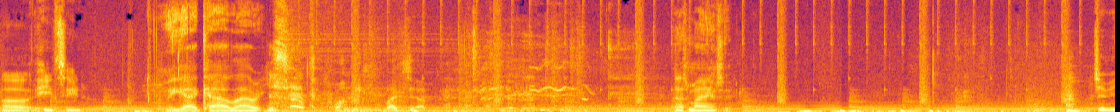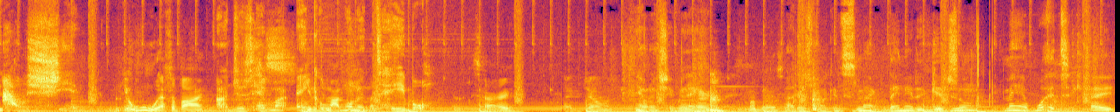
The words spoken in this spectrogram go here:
Uh, eight seed. We got Kyle Lowry. Much up. That's my answer. Jimmy. Oh shit. Yo, ooh, that's a fine. I just hit my Give it to ankle my on a table. Sorry. Thank you, gentlemen. Yo, that shit really hurt. My bad. I just fucking smacked. They need to get some. Man, what? Hey,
